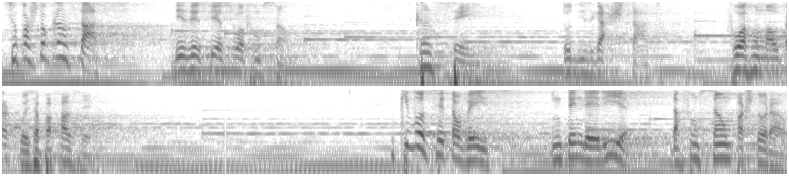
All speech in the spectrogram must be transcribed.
Se o pastor cansasse de exercer a sua função, cansei, estou desgastado, vou arrumar outra coisa para fazer. Que você talvez entenderia da função pastoral?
